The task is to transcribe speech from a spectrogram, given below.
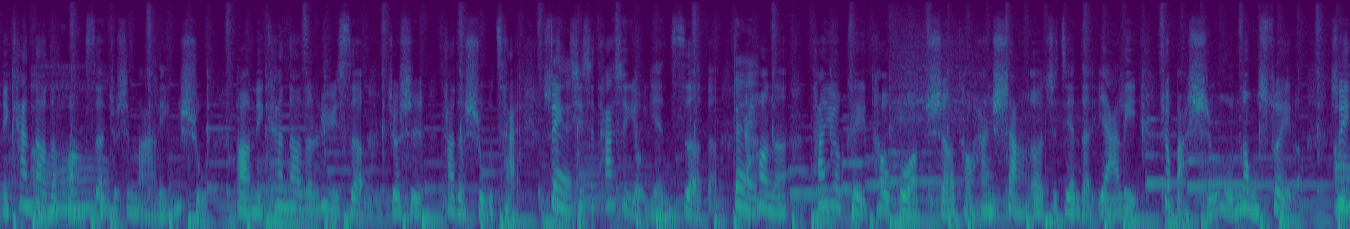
你看到的黄色就是马铃薯，好，你看到的绿色就是它的蔬菜。所以其实它是有颜色的。对。然后呢，它又可以透过舌头和上颚之间的压力，就把食物弄碎了。所以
